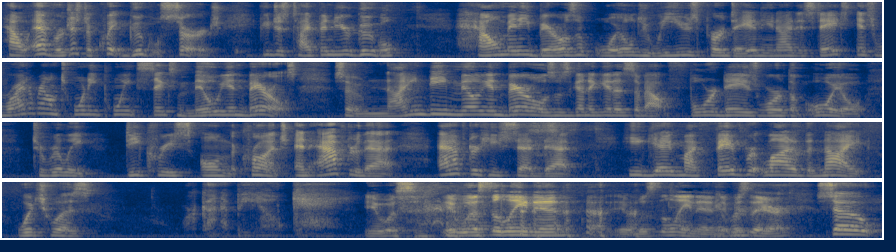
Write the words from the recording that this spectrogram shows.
However, just a quick Google search. If you just type into your Google how many barrels of oil do we use per day in the United States? It's right around 20.6 million barrels. So 90 million barrels is going to get us about 4 days worth of oil to really decrease on the crunch. And after that, after he said that, he gave my favorite line of the night, which was we're going to be okay. It was it was the lean in. It was the lean in. It, was there. So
